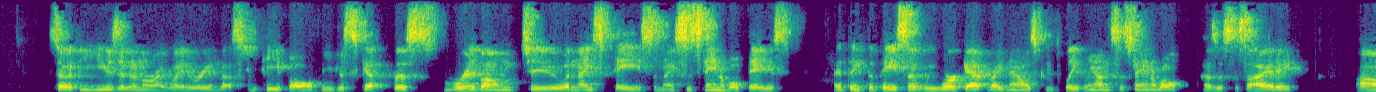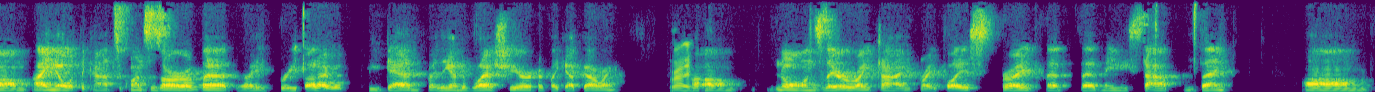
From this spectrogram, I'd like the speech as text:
so if you use it in the right way to reinvest in people, you just get this rhythm to a nice pace, a nice sustainable pace. I think the pace that we work at right now is completely unsustainable as a society. Um, I know what the consequences are of that, right? Bree thought I would be dead by the end of last year if I kept going. Right. Um, Nolan's there, right time, right place, right? That that made me stop and think. Um,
